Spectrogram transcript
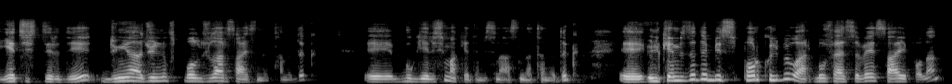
yetiştirdiği dünya ünlü futbolcular sayesinde tanıdık e, bu gelişim akademisini aslında tanıdık. E, ülkemizde de bir spor kulübü var bu felsefeye sahip olan.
